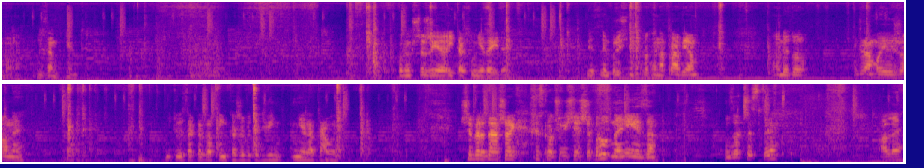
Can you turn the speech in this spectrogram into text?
no, i zamknięty. Powiem szczerze, ja i tak tu nie wejdę. Więc ten prysznic trochę naprawiam. Ale to dla mojej żony. I tu jest taka zapinka, żeby te drzwi nie latały. Szyberdaszek. Wszystko oczywiście jeszcze brudne, nie jest za, za czysty. Ale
